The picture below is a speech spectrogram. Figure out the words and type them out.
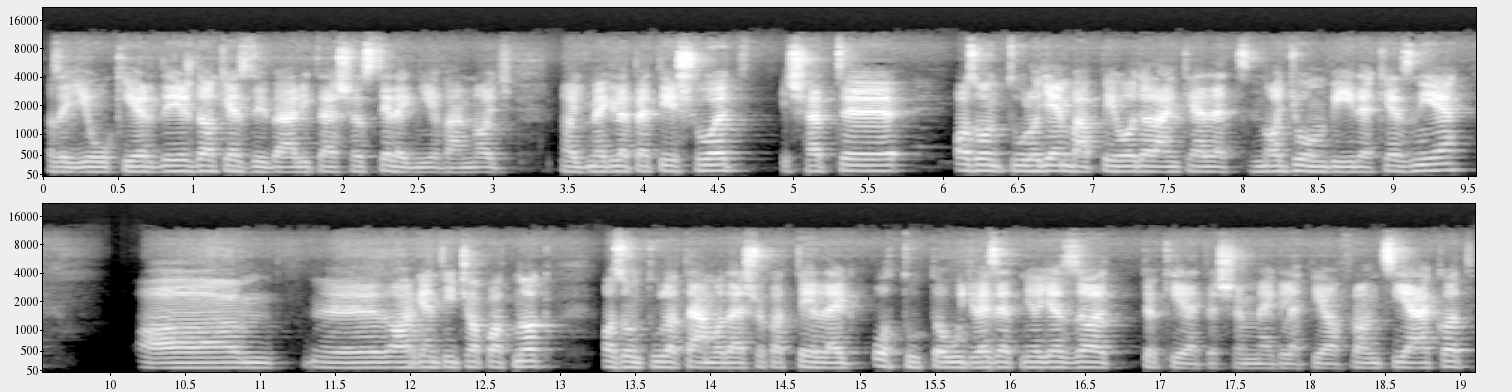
az egy jó kérdés, de a kezdőbeállítás az tényleg nyilván nagy, nagy meglepetés volt, és hát azon túl, hogy Mbappé oldalán kellett nagyon védekeznie az argentin csapatnak, azon túl a támadásokat tényleg ott tudta úgy vezetni, hogy azzal tökéletesen meglepje a franciákat.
